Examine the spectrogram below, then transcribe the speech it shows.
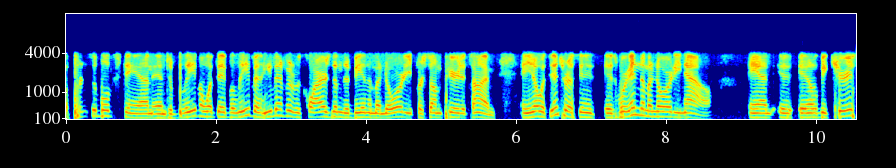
a principled stand and to believe in what they believe in, even if it requires them to be in the minority for some period of time. And you know what's interesting is, is we're in the minority now, and it, it'll be curious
